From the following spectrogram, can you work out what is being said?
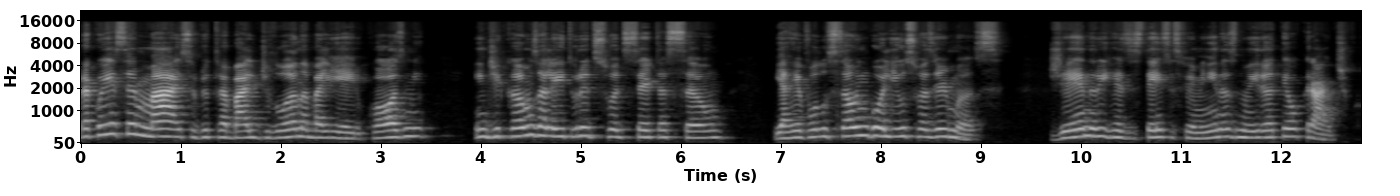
Para conhecer mais sobre o trabalho de Luana Balieiro Cosme, indicamos a leitura de sua dissertação e a Revolução engoliu suas irmãs, Gênero e Resistências Femininas no Irã Teocrático,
